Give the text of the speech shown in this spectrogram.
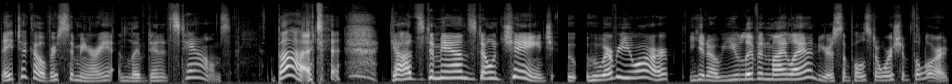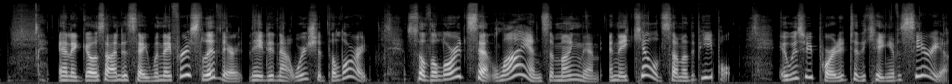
They took over Samaria and lived in its towns. But God's demands don't change. Whoever you are, you know, you live in my land, you're supposed to worship the Lord. And it goes on to say, when they first lived there, they did not worship the Lord. So the Lord sent lions among them, and they killed some of the people. It was reported to the king of Assyria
